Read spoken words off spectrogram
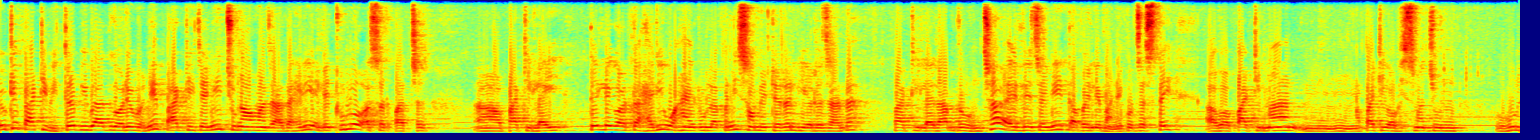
एउटै पार्टीभित्र विवाद गर्यो भने पार्टी चाहिँ नि चुनावमा जाँदाखेरि यसले ठुलो असर पार्छ पार्टीलाई। त्यसले गर्दाखेरि उहाँहरूलाई पनि समेटेर लिएर जाँदा पार्टीलाई राम्रो हुन्छ। अहिले चाहिँ नि तपाईँले भनेको जस्तै अब पार्टीमा पार्टी अफिसमा जुन हुल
